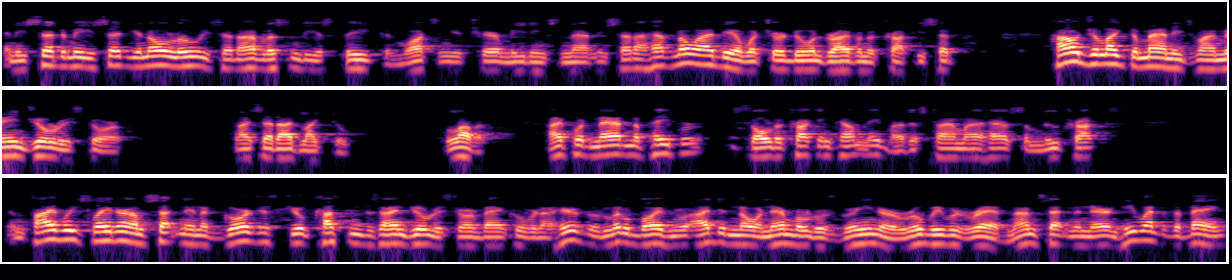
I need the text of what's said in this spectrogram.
And he said to me, he said, you know, Lou, he said, I've listened to you speak and watching you chair meetings and that. And he said, I have no idea what you're doing driving a truck. He said, how would you like to manage my main jewelry store? I said, I'd like to. Love it. I put an ad in the paper, sold a trucking company. By this time I have some new trucks. And five weeks later, I'm sitting in a gorgeous custom designed jewelry store in Vancouver. Now here's a little boy who I didn't know an emerald was green or a ruby was red. And I'm sitting in there and he went to the bank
